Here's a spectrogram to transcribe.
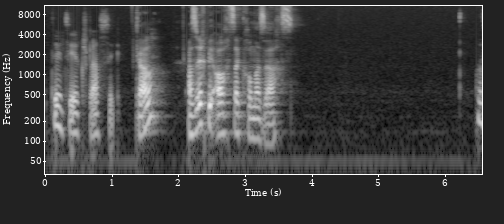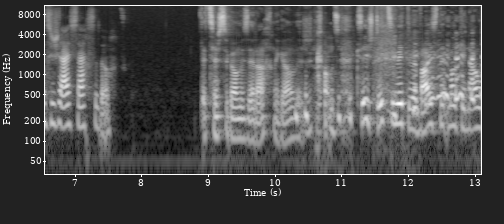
Es tönt sehr gespässig. Gell? Also ich bin 18,6. Was ist 1,86? Jetzt hast du sogar müssen rechnen, gell? Das ist ganz... Siehst du, Dezimeter, man weiss nicht mal genau,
